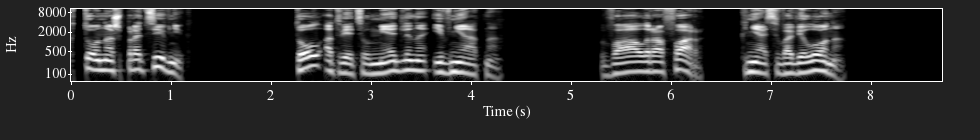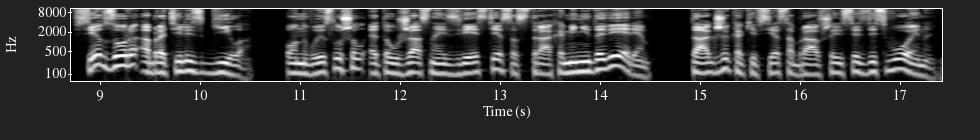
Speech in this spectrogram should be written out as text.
кто наш противник?» Тол ответил медленно и внятно. «Ваал-Рафар, князь Вавилона». Все взоры обратились к Гила. Он выслушал это ужасное известие со страхом и недоверием, так же, как и все собравшиеся здесь воины.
